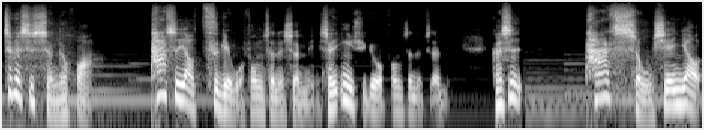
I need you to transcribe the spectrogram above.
这个是神的话，他是要赐给我丰盛的生命，神应许给我丰盛的生命。可是他首先要，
